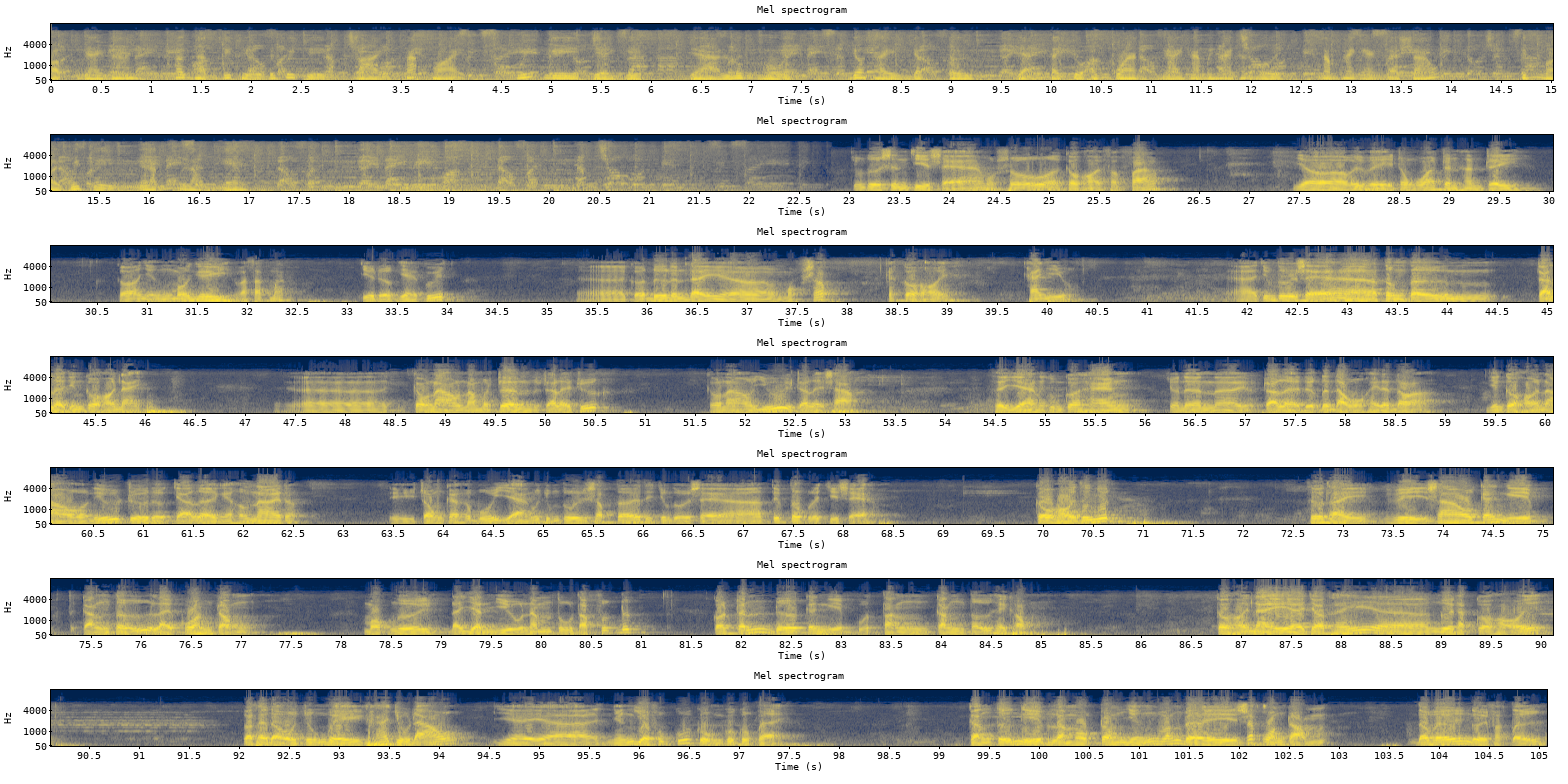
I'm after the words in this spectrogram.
Phật ngày nay hân hạnh giới thiệu đến quý vị bài Pháp thoại Quyết nghi về nghiệp và luân hồi do Thầy Nhật Từ giảng tại Chùa Ấn Quang ngày 22 tháng 10 năm 2006. Kính mời quý vị lắng lòng nghe. đạo phật ngày nay huy hoàng đạo phật châu bốn biển chúng tôi xin chia sẻ một số câu hỏi Phật pháp do quý vị trong quá trình hành trì có những mối nghi và thắc mắc chưa được giải quyết. À, có đưa lên đây ờ, một sấp các câu hỏi khá nhiều. À, chúng tôi sẽ tuần tự trả lời những câu hỏi này. À, câu nào nằm ở trên thì trả lời trước câu nào ở dưới thì trả lời sau. Thời gian này cũng có hạn cho nên trả lời được đến đâu hay đến đó những câu hỏi nào nếu chưa được trả lời ngày hôm nay đó, thì trong các cái buổi giảng của chúng tôi sắp tới thì chúng tôi sẽ à, tiếp tục để chia sẻ. Câu hỏi thứ nhất. Thưa thầy, vì sao cái nghiệp cận tử lại quan trọng? Một người đã dành nhiều năm tu tập phước đức, có tránh được cái nghiệp của tận cận tử hay không? Câu hỏi này à, cho thấy à, người đặt câu hỏi có thái độ chuẩn bị khá chu đáo về à, những giờ phút cuối cùng của cuộc đời. Cận tử nghiệp là một trong những vấn đề rất quan trọng đối với người phật tử.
